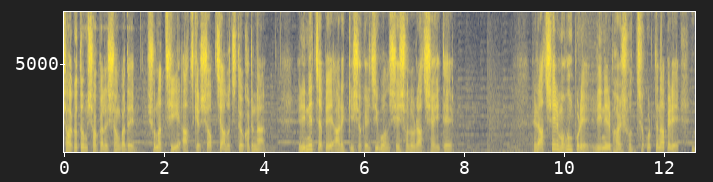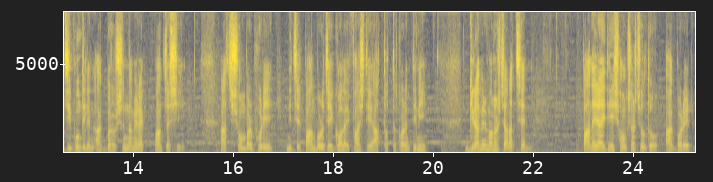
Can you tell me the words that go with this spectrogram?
স্বাগতম সকালের সংবাদে। শোনাচ্ছি আজকের সবচেয়ে আলোচিত ঘটনা। ঋণের চাপে আরেক কৃষকের জীবন শেষ হলো রাজশাহীতে। রাজশাহীর মোহনপুরে ঋণের ভার সহ্য করতে না পেরে জীবন দিলেন আকবর হোসেন নামের এক পাঁচাশি আজ সোমবার ভোরে নিচের পানবরজে গলায় ফাঁস দিয়ে আত্মহত্যা করেন তিনি। গ্রামের মানুষ জানাচ্ছেন, পানের আয় দিয়ে সংসার চলত আকবরের।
